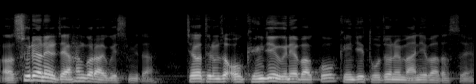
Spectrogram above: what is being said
어, 수련회를 제가 한 걸 알고 있습니다. 제가 들으면서 어, 굉장히 은혜 받고 굉장히 도전을 많이 받았어요.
